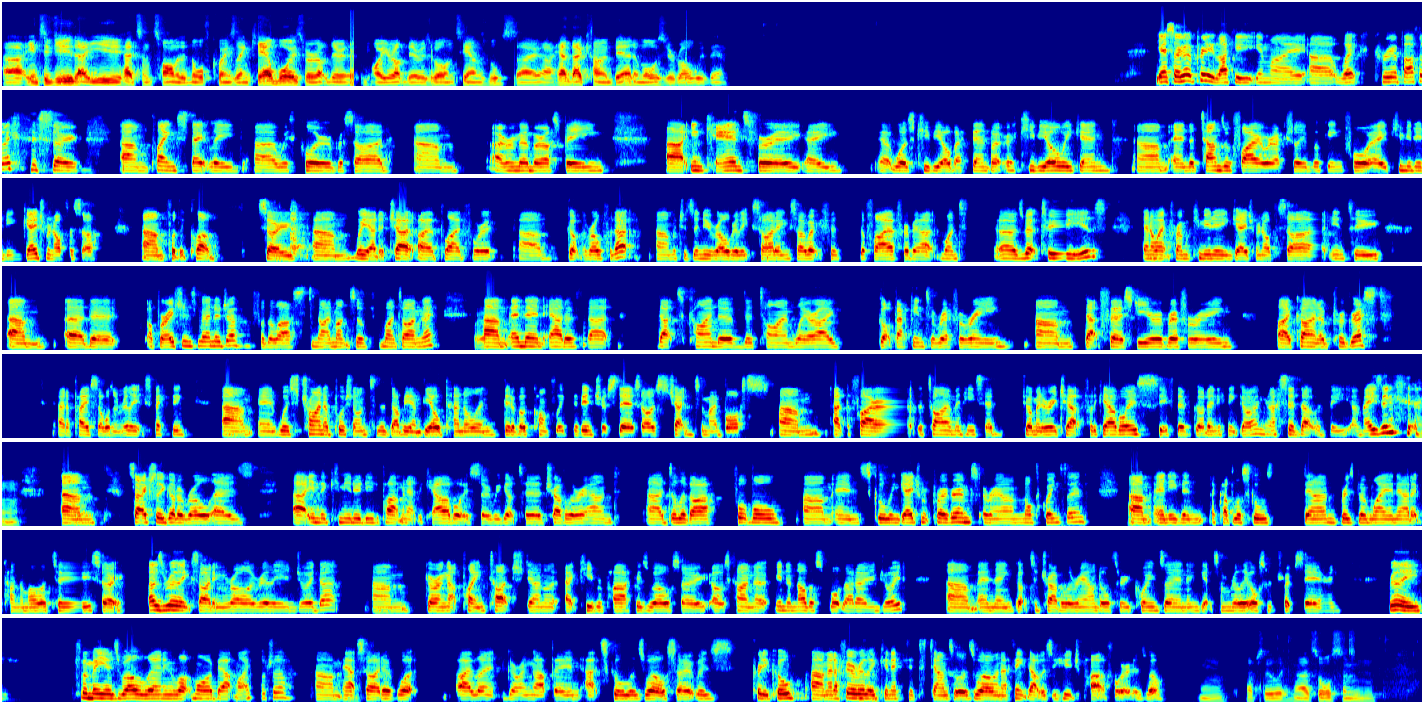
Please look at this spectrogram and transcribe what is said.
uh, interview that you had some time with the North Queensland Cowboys were up there while you're up there as well in Townsville. So uh, how'd that come about and what was your role with them? Yes, I got pretty lucky in my uh, work career pathway. so, um, playing state league uh, with Gloria Broussard, um, I remember us being uh, in Cairns for a, a it was QBL back then, but a QBL weekend, um, and the Townsville Fire were actually looking for a community engagement officer um, for the club. So um, we had a chat. I applied for it, um, got the role for that, which is a new role, really exciting. So I worked for the Fire for about to, uh, it was about two years, and I went from community engagement officer into um, uh, the operations manager for the last nine months of my time there. Right. Um, and then out of that, that's kind of the time where I got back into refereeing. Um, that first year of refereeing, I kind of progressed at a pace I wasn't really expecting. Um, and was trying to push onto the WNBL panel and bit of a conflict of interest there. So I was chatting to my boss um, at the fire at the time, and he said, "Do you want me to reach out for the Cowboys, see if they've got anything going? And I said that would be amazing. Mm. um, so I actually got a role as uh, in the community department at the Cowboys. So we got to travel around, uh, deliver football um, and school engagement programs around North Queensland, um, and even a couple of schools down Brisbane Way and out at Cunnamulla too. So that was a really exciting role. I really enjoyed that. Mm. Um, growing up playing touch down at Keebra Park as well. So I was kind of in another sport that I enjoyed um, and then got to travel around all through Queensland and get some really awesome trips there. And really, for me as well, learning a lot more about my culture um, outside of what I learned growing up and at school as well. So it was pretty cool. Um, and I feel really connected to Townsville as well. And I think that was a huge part for it as well. Mm, absolutely. No, that's awesome.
